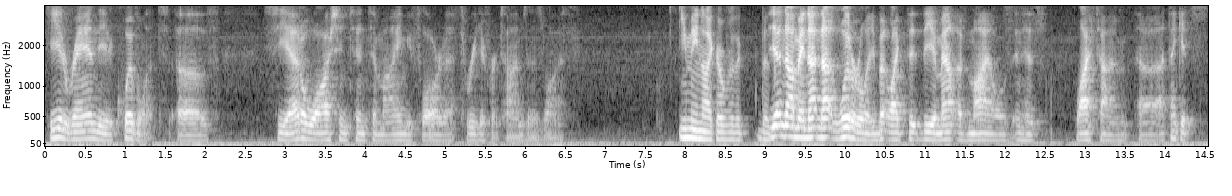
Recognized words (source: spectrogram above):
he had ran the equivalent of Seattle, Washington to Miami, Florida, three different times in his life. You mean like over the, the Yeah, no, I mean not not literally, but like the, the amount of miles in his lifetime. Uh, I think it's.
